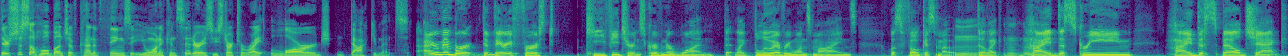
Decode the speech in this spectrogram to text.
there's just a whole bunch of kind of things that you want to consider as you start to write large documents. I remember the very first key feature in Scrivener 1 that like blew everyone's minds was focus mode. Mm, the like mm-hmm. hide the screen, hide the spell check,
